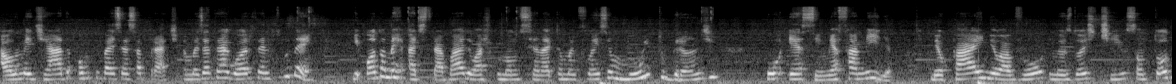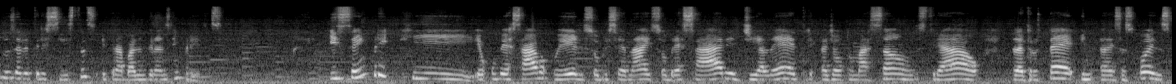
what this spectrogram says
aula mediada, como que vai ser essa prática? Mas até agora está indo tudo bem. E quanto ao mercado de trabalho, eu acho que o nome do Senai tem uma influência muito grande, porque assim, minha família, meu pai, meu avô e meus dois tios são todos eletricistas e trabalham em grandes empresas. E sempre que eu conversava com eles sobre Senai, sobre essa área de elétrica, de automação industrial, eletrotécnica, essas coisas,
